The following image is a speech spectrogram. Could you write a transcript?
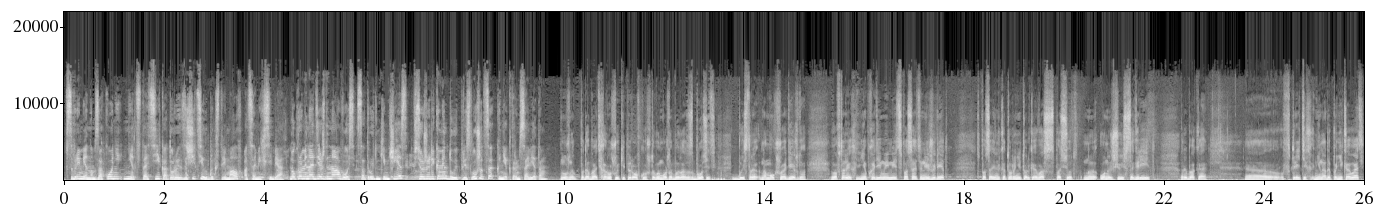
В современном законе нет статьи, которая защитила бы экстремалов от самих себя. Но кроме надежды на авось, сотрудники МЧС все же рекомендуют прислушаться к некоторым советам. Нужно подобрать хорошую экипировку, чтобы можно было сбросить быстро намокшую одежду. Во-вторых, необходимо иметь спасательный жилет, спасательный, который не только вас спасет, но он еще и согреет рыбака. Э, В-третьих, не надо паниковать,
